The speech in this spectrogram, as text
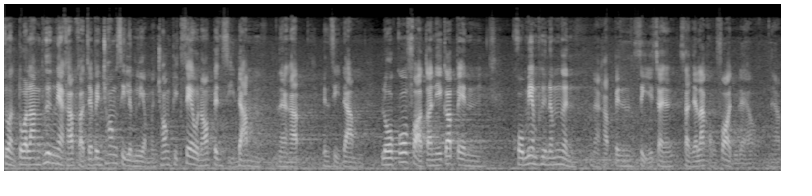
ส่วนตัวรังพึ่งเนี่ยครับเขาจะเป็นช่องสี่เหลี่ยมๆเหมือนช่องพิกเซลเนาะเป็นสีดำนะครับเป็นสีดำโลโก้ฟอร์ดตอนนี้ก็เป็นโครเมียมพื้นน้ำเงินนะครับเป็นสีสัญลักษณ์ของฟอร์ดอยู่แล้วนะครับ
